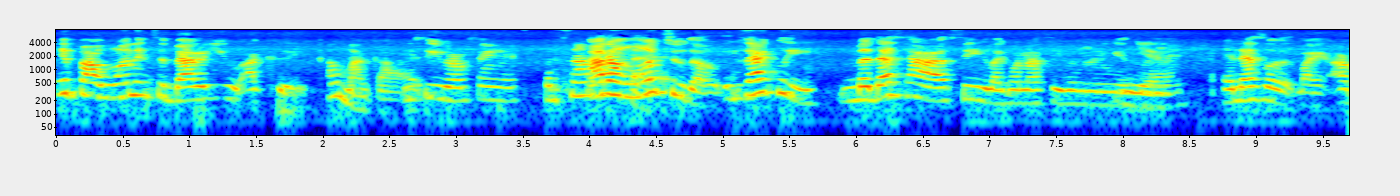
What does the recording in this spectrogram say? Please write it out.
if I wanted to battle you, I could. Oh my god! You see what I'm saying? but it's not. I like don't that. want to though. Exactly. But that's how I see like when I see women against Yeah. women, and that's what like I,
